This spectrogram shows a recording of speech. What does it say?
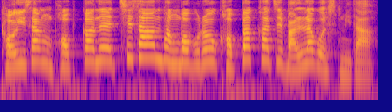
더 이상 법관을 치사한 방법으로 겁박하지 말라고 했습니다.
